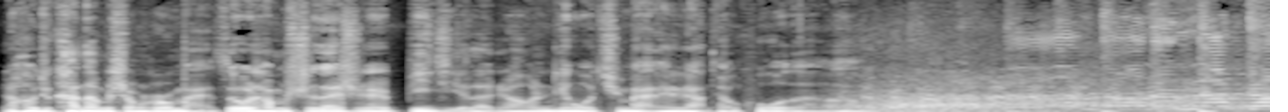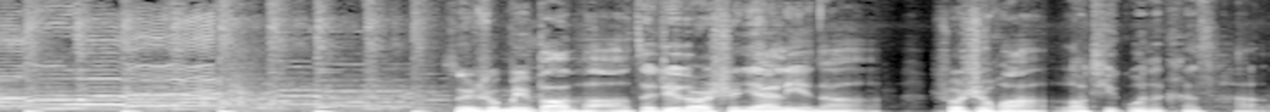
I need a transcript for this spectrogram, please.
然后就看他们什么时候买。最后他们实在是逼急了，然后领我去买那两条裤子啊。所以说没办法啊，在这段时间里呢，说实话，老 T 过得可惨了。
